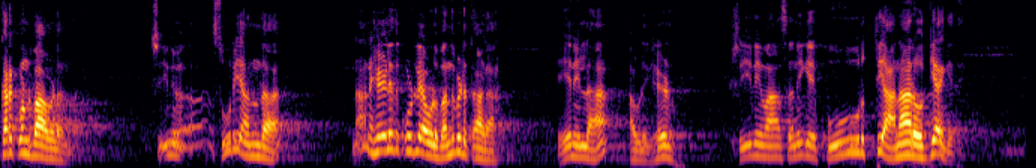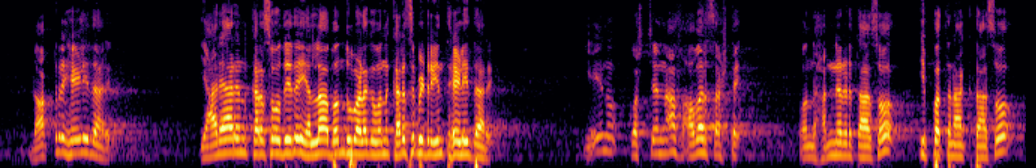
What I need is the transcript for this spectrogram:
ಕರ್ಕೊಂಡು ಬಾ ಅವಳನ್ನು. ಶ್ರೀನಿ, ಸೂರ್ಯ ಅಂದ, ನಾನು ಹೇಳಿದ ಕೂಡಲೇ ಅವಳು ಬಂದುಬಿಡ್ತಾಳ. ಏನಿಲ್ಲ, ಅವಳಿಗೆ ಹೇಳು. ಶ್ರೀನಿವಾಸನಿಗೆ ಪೂರ್ತಿ ಅನಾರೋಗ್ಯ ಆಗಿದೆ. ಡಾಕ್ಟ್ರ್ ಹೇಳಿದ್ದಾರೆ. ಯಾರ್ಯಾರನ್ನು ಕರೆಸೋದಿದೆ ಎಲ್ಲ ಬಂಧು ಬಳಗವನ್ನು ಕರೆಸಿಬಿಡ್ರಿ ಅಂತ ಹೇಳಿದ್ದಾರೆ. ಏನು ಕ್ವಶನ್ ಆಫ್ ಅವರ್ಸ್ ಅಷ್ಟೇ. ಒಂದು ಹನ್ನೆರಡು ತಾಸೋ, ಇಪ್ಪತ್ನಾಲ್ಕು ತಾಸೋ,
